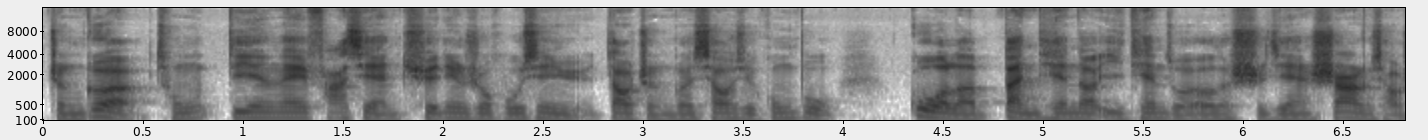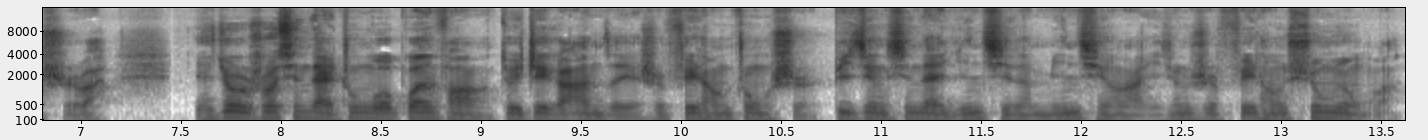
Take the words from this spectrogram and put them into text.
整个从 DNA 发现确定是胡鑫宇到整个消息公布，过了半天到一天左右的时间，十二个小时吧。也就是说，现在中国官方对这个案子也是非常重视，毕竟现在引起的民情啊已经是非常汹涌了。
